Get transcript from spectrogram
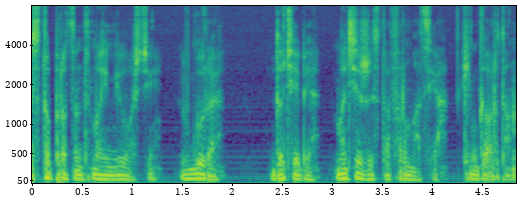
100% mojej miłości. W górę. Do ciebie. Macierzysta formacja. Kim Gordon.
